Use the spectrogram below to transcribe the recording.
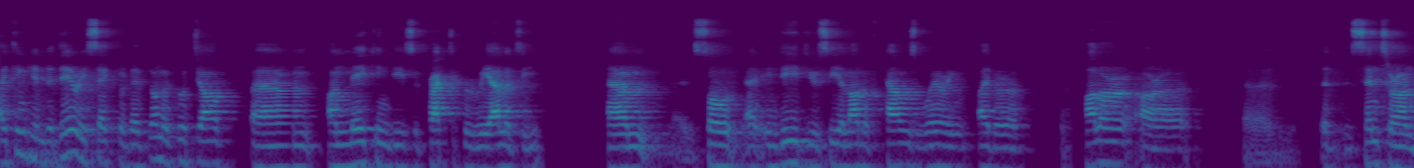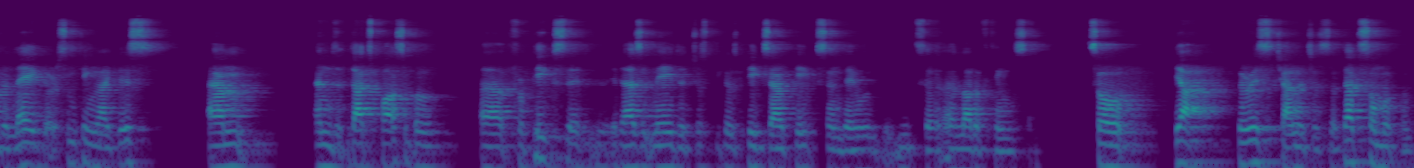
I think in the dairy sector they've done a good job um, on making these a practical reality. Um, so uh, indeed, you see a lot of cows wearing either a, a collar or a, a, a sensor on the leg or something like this, um, and that's possible. Uh, for pigs, it, it hasn't made it just because pigs are pigs and they will eat a, a lot of things. So yeah, there is challenges. So that's some of them.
